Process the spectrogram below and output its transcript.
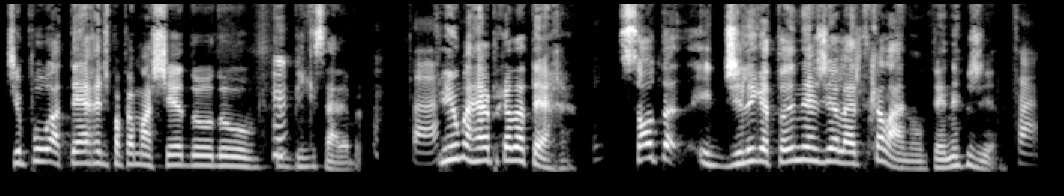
Tipo a Terra de papel machê do, do Pink Cérebro. Tá. Cria uma réplica da Terra. Solta e desliga toda a energia elétrica lá, não tem energia. Tá.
